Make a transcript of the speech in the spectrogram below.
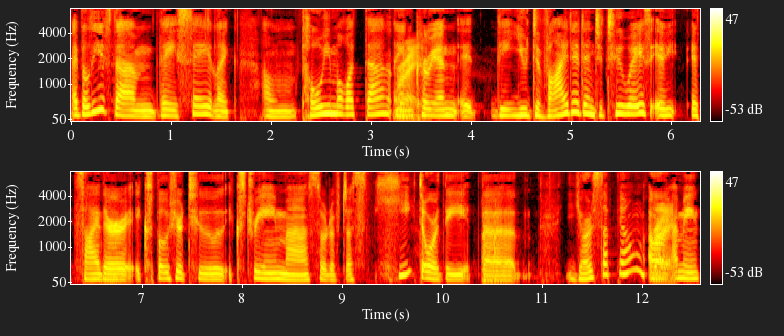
I believe um, they say like um, 더위 먹었다 in Right. Korean. It, the, you divide it into two ways. It, it's either exposure to extreme uh, sort of just heat or the the 열사병. Or, Right. I mean,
